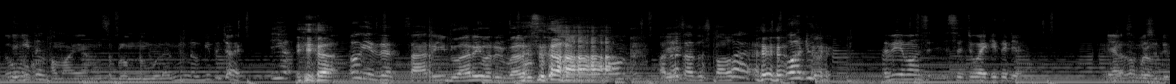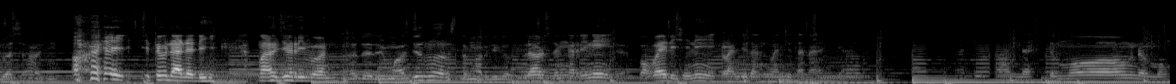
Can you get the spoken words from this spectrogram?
Tuh, Kayak gitu. sama yang sebelum 6 bulan ini gitu coy. Iya. Iya. Oh gitu? Sehari dua hari baru dibalas Oh, padahal satu sekolah. Waduh. Tapi emang se- secuek itu dia? Yang Udah, lu sebelum dibahas aja. Oh itu udah ada di Maljur Ribon ada di Maljer lu harus dengar juga. Lo harus denger ini Iya. pokoknya di sini kelanjutan kelanjutan aja. Aduh kandas demong demong.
